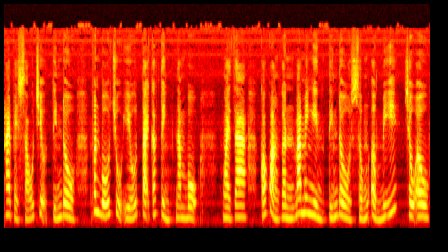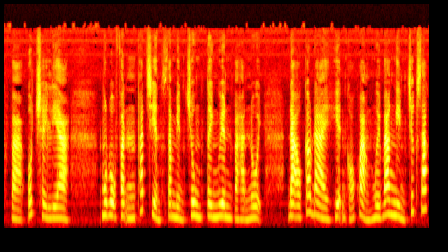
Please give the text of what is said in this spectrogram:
2,6 triệu tín đồ, phân bố chủ yếu tại các tỉnh Nam Bộ – Ngoài ra, có khoảng gần 30.000 tín đồ sống ở Mỹ, châu Âu và Australia. Một bộ phận phát triển ra miền Trung, Tây Nguyên và Hà Nội. Đạo Cao Đài hiện có khoảng 13.000 chức sắc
